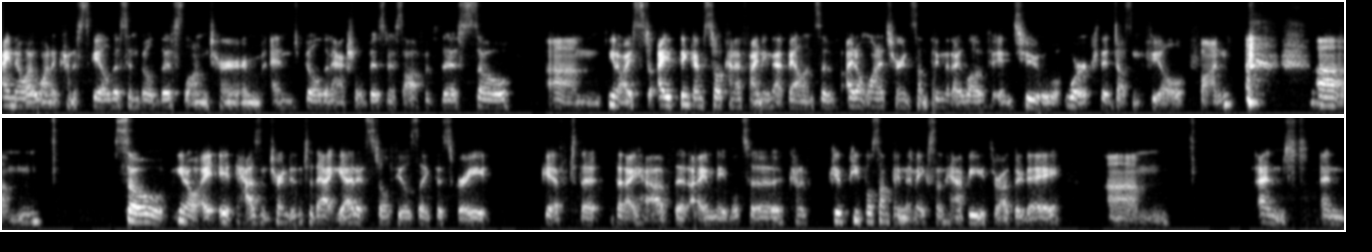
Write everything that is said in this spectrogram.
I know I want to kind of scale this and build this long term and build an actual business off of this. So, um, you know, I I think I'm still kind of finding that balance of I don't want to turn something that I love into work that doesn't feel fun. um, so, you know, I, it hasn't turned into that yet. It still feels like this great gift that that I have that I am able to kind of give people something that makes them happy throughout their day. Um, and and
